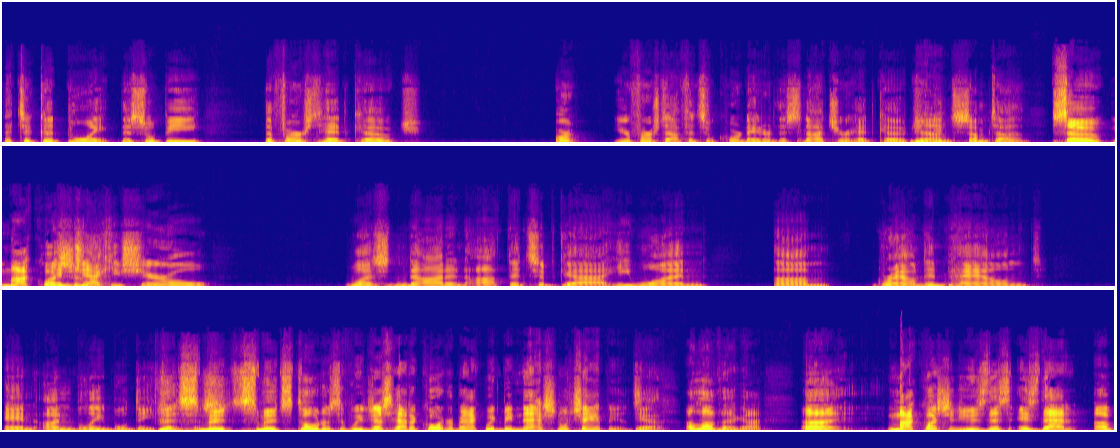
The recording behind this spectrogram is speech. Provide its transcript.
That's a good point. This will be the first head coach your first offensive coordinator that's not your head coach Yeah. in some time. So my question And Jackie Sherrill was not an offensive guy. He won um, ground and pound and unbelievable defenses. Smoots, Smoots told us if we just had a quarterback, we'd be national champions. Yeah. I love that guy. Uh, my question to you is this: Is that a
